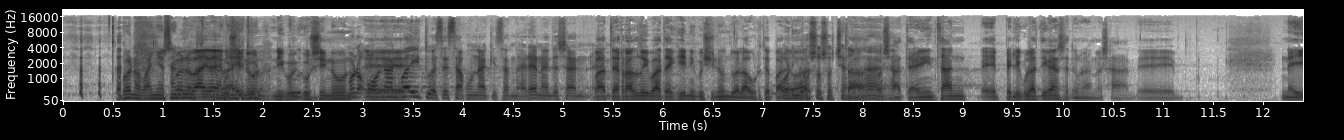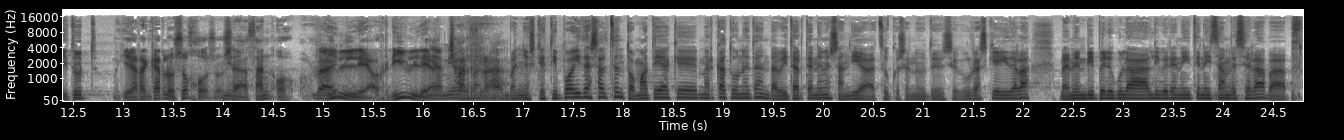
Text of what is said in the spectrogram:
bueno, baina esan Bueno, bai, bai, bai. nun, nik ikusi nun... Bueno, onak eh, baditu ez ezagunak izan da ere, nahi esan... Bat erraldoi batekin ikusi nun duela urte pare Hori bat. oso oso txarra da, eh? Atera nintzen e, pelikulatik anzaten unan, osea, e, nahi ditut, me quiero arrancar los ojos, osea, zan horrible, horrible, Ni a mí me txarra. Baina eske tipo da saltzen tomateak eh, merkatu honetan, da bitartean hemen sandia batzuk esan duten, segurazki egi dela, ba hemen bi pelikula liberen egiten izan bezala, ba, pff,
